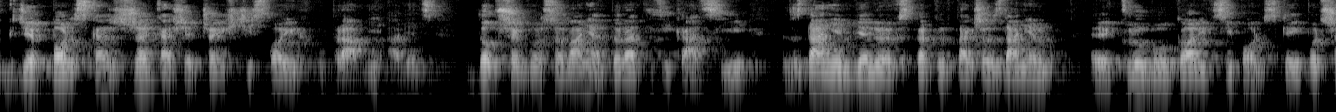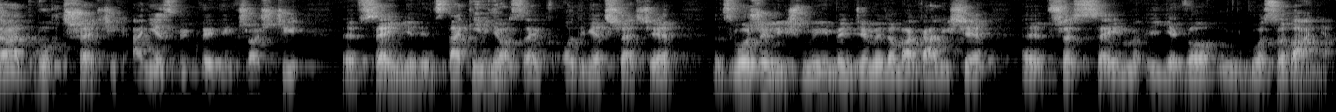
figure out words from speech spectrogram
gdzie Polska zrzeka się części swoich uprawnień, a więc do przegłosowania, do ratyfikacji, zdaniem wielu ekspertów, także zdaniem e, klubu Koalicji Polskiej, potrzeba dwóch trzecich, a nie zwykłej większości w Sejmie. Więc taki wniosek o dwie trzecie złożyliśmy i będziemy domagali się e, przez Sejm jego głosowania.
